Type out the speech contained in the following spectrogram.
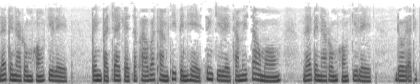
และเป็นอารมณ์ของกิเลส เป็นปัจจัยแก่สภาวธรรมที่เป็นเหตุ ซึ่งกิเลสทำให้เศร้าหมอง และเป็นอารมณ์ของกิเลส โดยอธิป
